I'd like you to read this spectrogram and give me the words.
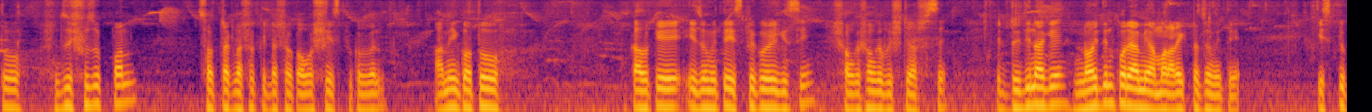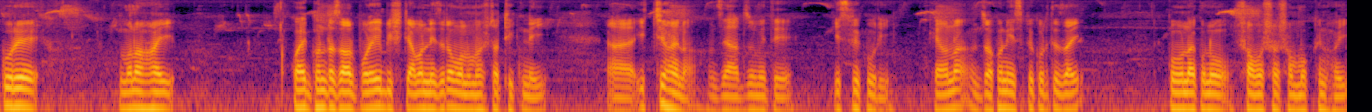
তো যদি সুযোগ পান, ছত্রাকনাশক, কীটনাশক অবশ্যই স্প্রে করবেন। আমি গত কালকে এই জমিতে স্প্রে করে গেছি, সঙ্গে সঙ্গে বৃষ্টি আসছে। এর দুই দিন আগে, নয় দিন পরে আমি আমার আরেকটা জমিতে স্প্রে করে, মনে হয় কয়েক ঘণ্টা যাওয়ার পরেই বৃষ্টি আমার নিজেরও মন মানুষটা ঠিক নেই। ইচ্ছে হয় না যে আর জমিতে স্প্রে করি। কেননা যখনই স্প্রে করতে যাই, কোনো না কোনো সমস্যার সম্মুখীন হই।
